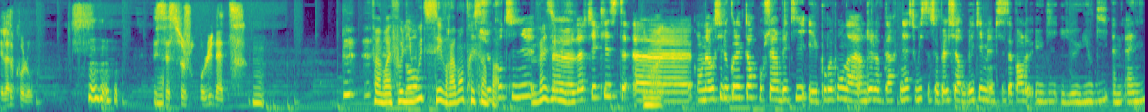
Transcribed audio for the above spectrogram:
et l'alcoolo. et c'est ce joue aux lunettes. Enfin bref, Hollywood, c'est vraiment très Je sympa. continue Vas-y, euh, vas-y. la checklist. Euh, On a aussi le collector pour Cher Becky et pour répondre à Angel of Darkness, oui, ça s'appelle Cher Becky même si ça parle de Yugi, de Yugi and Annie.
